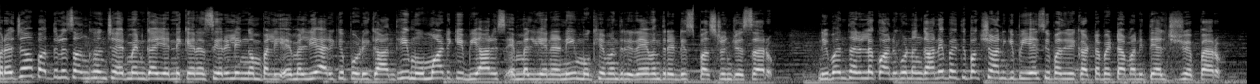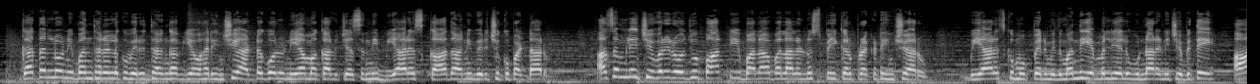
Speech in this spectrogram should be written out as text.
ప్రజాపద్దుల సంఘం చైర్మన్గా ఎన్నికైన సిరిలింగంపల్లి ఎమ్మెల్యే అరికిపూడి గాంధీ ముమ్మాటికి బీఆర్ఎస్ ఎమ్మెల్యేనని ముఖ్యమంత్రి రేవంత్ రెడ్డి స్పష్టం చేశారు. నిబంధనలకు అనుగుణంగానే ప్రతిపక్షానికి పీఏసీ పదవి కట్టబెట్టామని తేల్చి చెప్పారు. గతంలో నిబంధనలకు విరుద్ధంగా వ్యవహరించి అడ్డగోలు నియామకాలు చేసింది బీఆర్ఎస్ కాదా అని విరుచుకుపడ్డారు. అసెంబ్లీ చివరి రోజు పార్టీ బలాబలాలను స్పీకర్ ప్రకటించారు. బీఆర్ఎస్కు ముప్పై ఎనిమిది మంది ఎమ్మెల్యేలు ఉన్నారని చెబితే ఆ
